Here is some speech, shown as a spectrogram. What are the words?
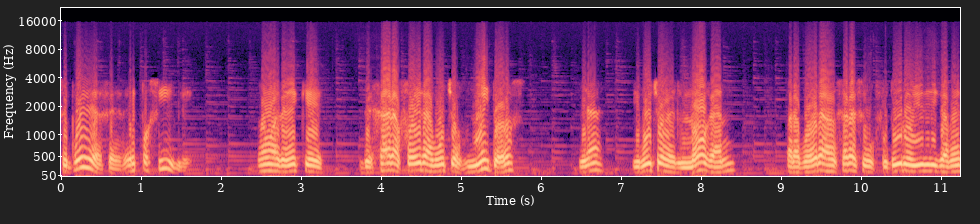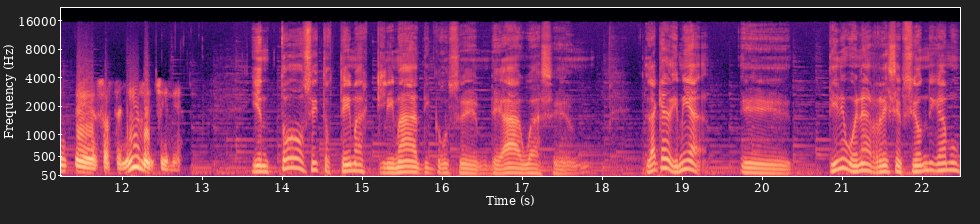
se puede hacer, es posible. Vamos a tener que dejar afuera muchos mitos, ¿ya? Y muchos eslogan para poder avanzar hacia un futuro hídricamente sostenible en Chile. Y en todos estos temas climáticos, eh, de aguas, eh, la academia eh, tiene buena recepción, digamos,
